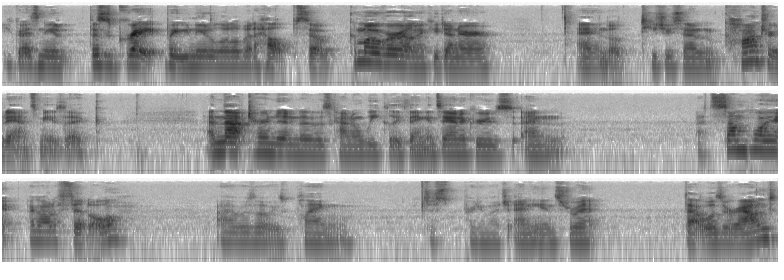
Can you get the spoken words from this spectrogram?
you guys need this is great, but you need a little bit of help. So come over, I'll make you dinner, and I'll teach you some contra dance music and that turned into this kind of weekly thing in Santa Cruz. And at some point, I got a fiddle. I was always playing just pretty much any instrument that was around.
